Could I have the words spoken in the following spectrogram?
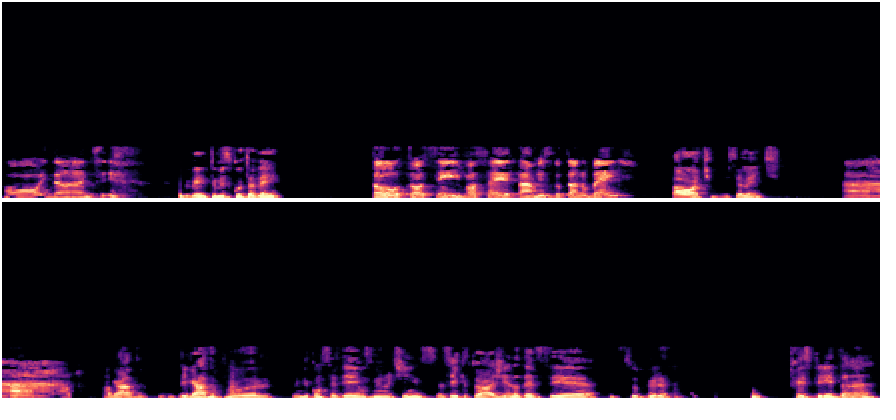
Oi, Dante. Tudo bem? Tu me escuta bem? Tô, tô sim. E você, tá me escutando bem? Tá ótimo, excelente. Ah. Obrigado. Obrigado por, por me conceder uns minutinhos. Eu sei que tua agenda deve ser super restrita, né?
